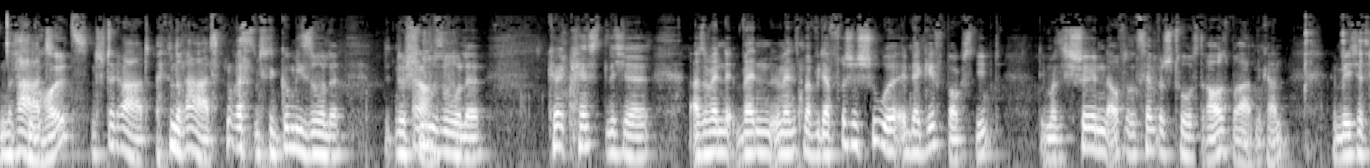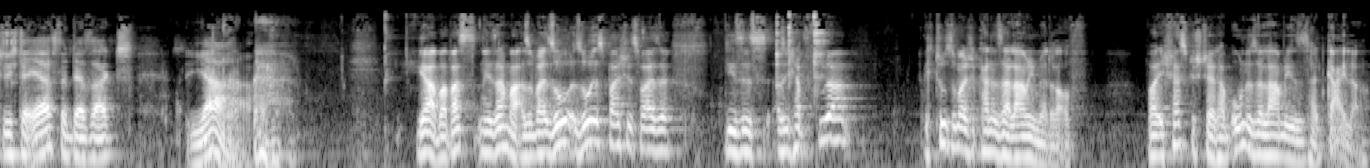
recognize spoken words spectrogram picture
Ein Rad. Stück Holz? Ein Stück Rad. Ein Rad. Was? Eine Gummisohle. Eine Schuhsohle. Kö köstliche. Also wenn, wenn, wenn es mal wieder frische Schuhe in der Giftbox gibt, die man sich schön auf so einen Sandwich-Toast rausbraten kann, dann bin ich natürlich der Erste, der sagt, ja. Ja, aber was, nee, sag mal, also weil so, so ist beispielsweise dieses, also ich habe früher, ich tue zum Beispiel keine Salami mehr drauf, weil ich festgestellt habe, ohne Salami ist es halt geiler.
